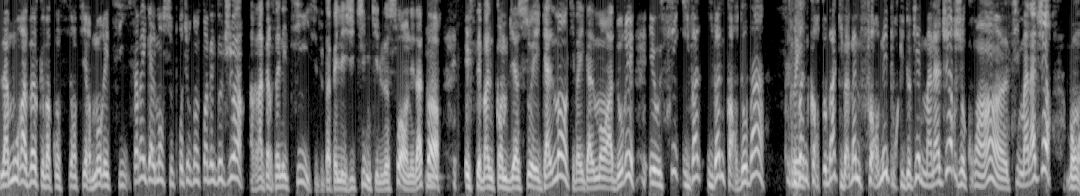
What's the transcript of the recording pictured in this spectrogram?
l'amour aveugle que va consentir Moretti, ça va également se produire dans le temps avec d'autres joueurs. Raverzanetti, c'est tout à fait légitime qu'il le soit, on est d'accord. Mm. Esteban Cambiaso également, qui va également adorer. Et aussi Ivan, Ivan Cordoba. Ivan Cordoba qui va même former pour qu'il devienne manager, je crois, hein, team manager. Bon,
